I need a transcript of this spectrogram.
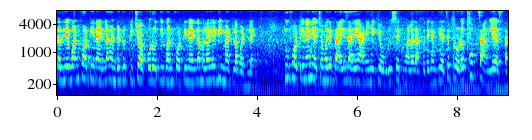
तर हे वन फॉर्टी नाईनला हंड्रेड रुपीची ऑफर होती. वन फॉर्टी नाईनला मला हे डीमार्टला पडलं आहे टू फॉर्टी नाईन याच्यामध्ये प्राईज आहे आणि हे केवढूस आहे तुम्हाला दाखवते. कारण की याचे प्रोडक्ट खूप चांगले असतात.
